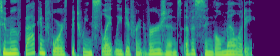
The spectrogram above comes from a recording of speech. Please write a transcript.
to move back and forth between slightly different versions of a single melody.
